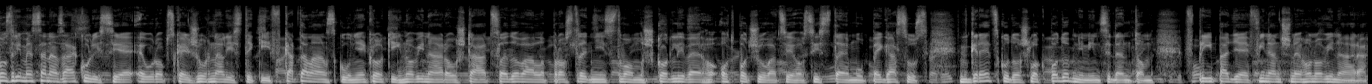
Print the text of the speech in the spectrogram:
Pozrime sa na zákulisie európskej žurnalistiky. V Katalánsku niekoľkých novinárov štát sledoval prostredníctvom škodlivého odpočúvacieho systému Pegasus. V Grécku došlo k podobným incidentom. V prípade finančného novinára,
